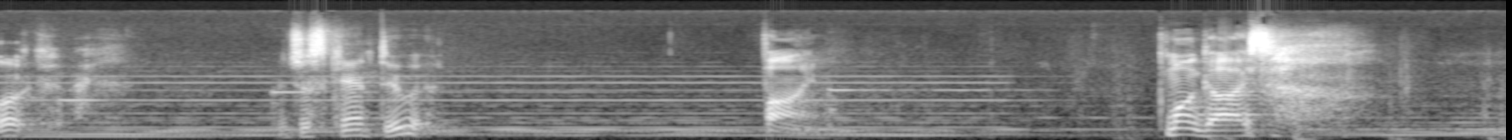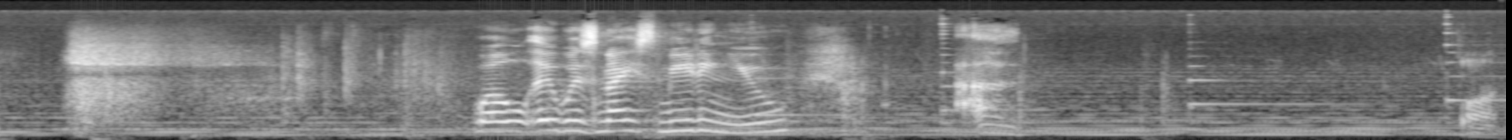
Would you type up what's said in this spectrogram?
Look, I just can't do it. fine. Come on, guys. Well, it was nice meeting you. Uh, Vaughn.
